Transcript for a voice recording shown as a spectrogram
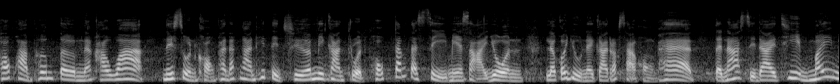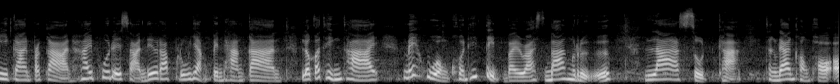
ข้อความเพิ่มเติมนะคะว่าในส่วนของพนักงานที่ติดเชื้อมีการตรวจพบตั้งแต่ 4 เมษายน แล้วก็อยู่ในการรักษาของแพทย์ แต่น่าเสียดายที่ไม่มีการประกาศให้ผู้โดยสารได้รับรู้อย่างเป็นทางการ แล้วก็ทิ้งท้ายไม่ห่วงคนที่ติดไวรัสบ้างหรือล่าสุดค่ะ ทางด้านของพอ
